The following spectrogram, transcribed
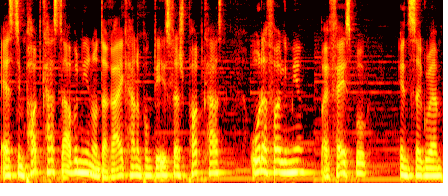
Erst den Podcast abonnieren unter reikane.de slash podcast oder folge mir bei Facebook, Instagram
